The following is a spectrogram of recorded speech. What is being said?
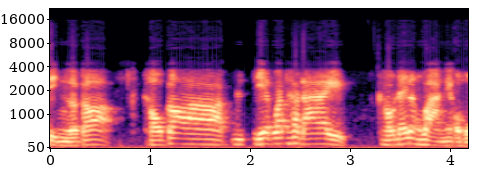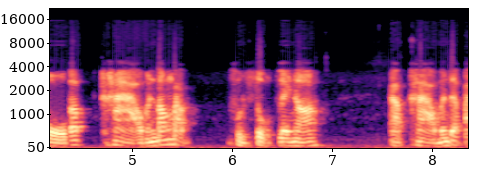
ริงๆ แล้วก็เขาก็เรียกว่าถ้าได้เขาได้รางวัลเนี่ยโอ้โห ก็ข่าวมันต้องแบบสุดๆเลยเนาะครับข่าวมันจะไป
